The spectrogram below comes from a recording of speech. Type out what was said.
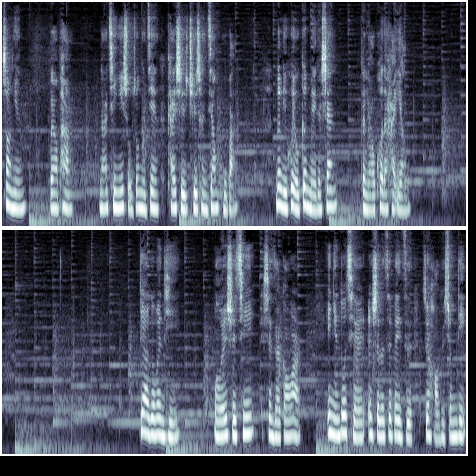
少年，不要怕，拿起你手中的剑，开始驰骋江湖吧。那里会有更美的山，更辽阔的海洋。第二个问题，某人十七，现在高二，一年多前认识了这辈子最好的兄弟。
